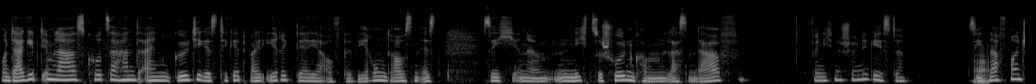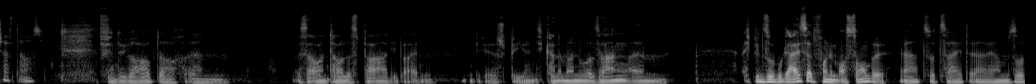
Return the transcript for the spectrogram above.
Und da gibt ihm Lars kurzerhand ein gültiges Ticket, weil Erik, der ja auf Bewährung draußen ist, sich nicht zu Schulden kommen lassen darf. Finde ich eine schöne Geste. Sieht ja. nach Freundschaft aus. Ich finde überhaupt auch, ähm, ist auch ein tolles Paar, die beiden, wie die das spielen. Ich kann immer nur sagen, ähm, ich bin so begeistert von dem Ensemble ja, zurzeit. wir haben so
